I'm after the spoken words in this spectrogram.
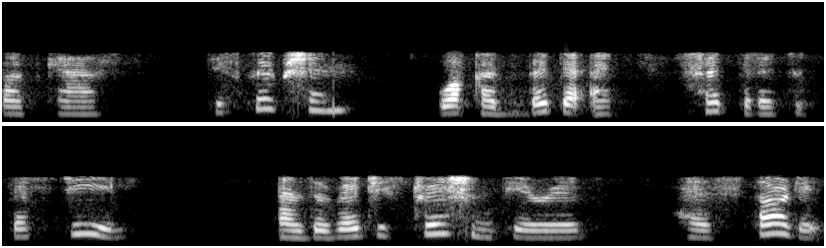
podcast description. وقد بدأت فترة التسجيل and the registration period has started.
